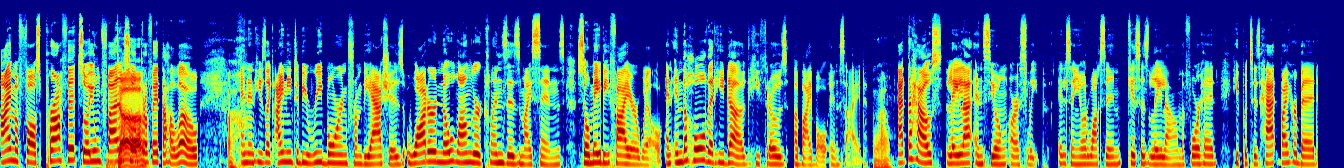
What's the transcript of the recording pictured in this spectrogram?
I'm a false prophet, soy un falso Duh. profeta, hello. Ugh. And then he's like, I need to be reborn from the ashes. Water no longer cleanses my sins, so maybe fire will. And in the hole that he dug, he throws a Bible inside. wow. At the house, Layla and Sion are asleep. El Señor walks in, kisses Layla on the forehead. He puts his hat by her bed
